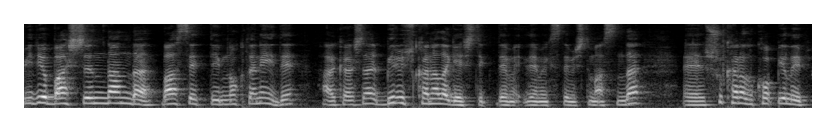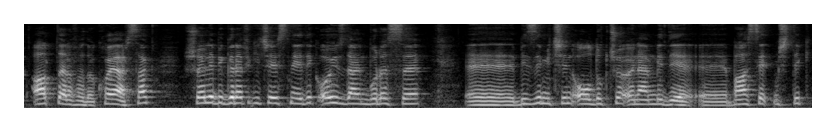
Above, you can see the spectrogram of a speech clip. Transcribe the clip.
Video başlığından da bahsettiğim nokta neydi? Arkadaşlar bir üst kanala geçtik demek, demek istemiştim aslında. E, şu kanalı kopyalayıp alt tarafa da koyarsak şöyle bir grafik içerisindeydik. O yüzden burası e, bizim için oldukça önemli diye e, bahsetmiştik.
